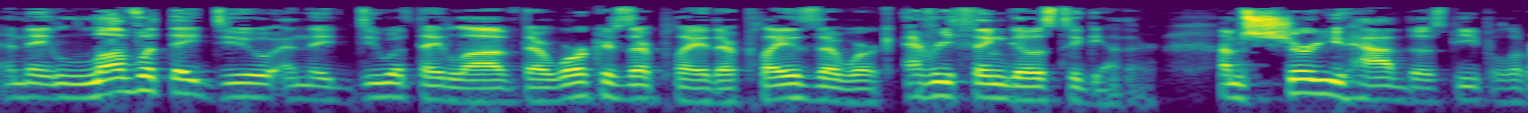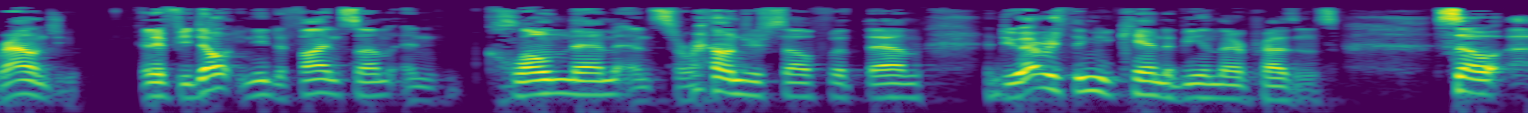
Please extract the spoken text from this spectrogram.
and they love what they do and they do what they love. Their work is their play, their play is their work. Everything goes together. I'm sure you have those people around you. And if you don't, you need to find some and clone them and surround yourself with them and do everything you can to be in their presence. So uh,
